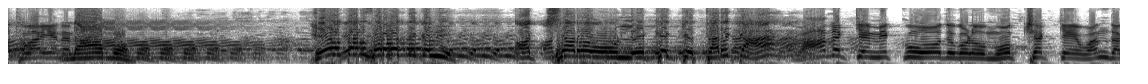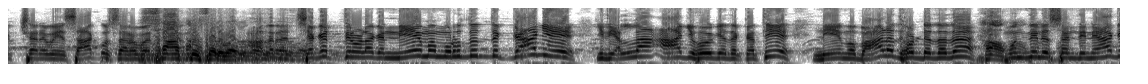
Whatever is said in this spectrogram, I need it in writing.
ಅಥವಾ ಏನ ನಾಮ. ಹೇಳ್ತಾನೆ ಸರ್ವಜ್ಞ ಕವಿ ಅಕ್ಷರವು ಲೆಕ್ಕಕ್ಕೆ ತರ್ಕ. ವಾದಕ್ಕೆ ಮಿಕ್ಕು ಓದುಗಳು ಮೋಕ್ಷಕ್ಕೆ ಒಂದ್ ಅಕ್ಷರವೇ ಸಾಕು ಸರ್ವ ಸಾಕು ಸರ್ವ ಅದರ ಜಗತ್ತಿನೊಳಗ ನೇಮ ಮುರಿದದ್ದಕ್ಕಾಗಿ ಇದೆಲ್ಲ ಆಗಿ ಹೋಗಿದ ಕಥೆ. ನೇಮ ಬಹಳ ದೊಡ್ಡದದ. ಮುಂದಿನ ಸಂದಿನ್ಯಾಗ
